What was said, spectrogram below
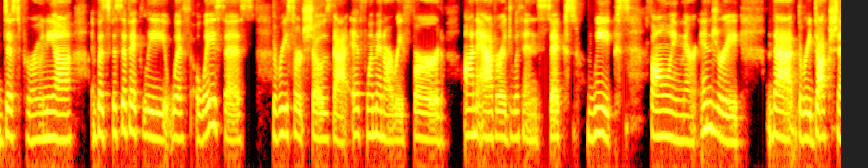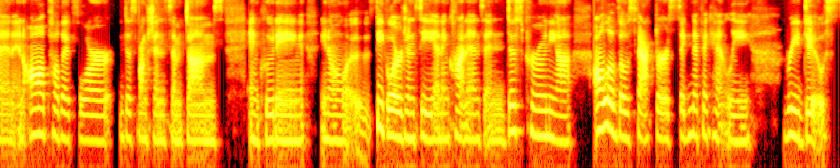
dyspareunia, but specifically with OASIS, the research shows that if women are referred on average within six weeks following their injury, that the reduction in all pelvic floor dysfunction symptoms, including, you know, fecal urgency and incontinence and dyspareunia, all of those factors significantly reduce.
